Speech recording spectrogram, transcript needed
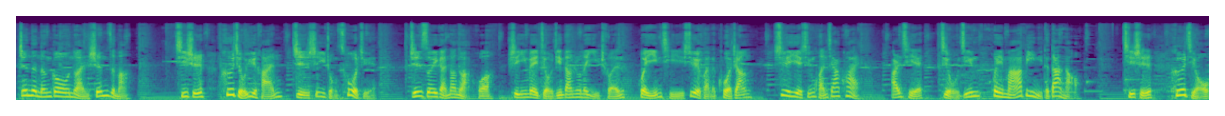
真的能够暖身子吗？其实，喝酒御寒只是一种错觉。之所以感到暖和，是因为酒精当中的乙醇会引起血管的扩张，血液循环加快。而且酒精会麻痹你的大脑，其实喝酒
